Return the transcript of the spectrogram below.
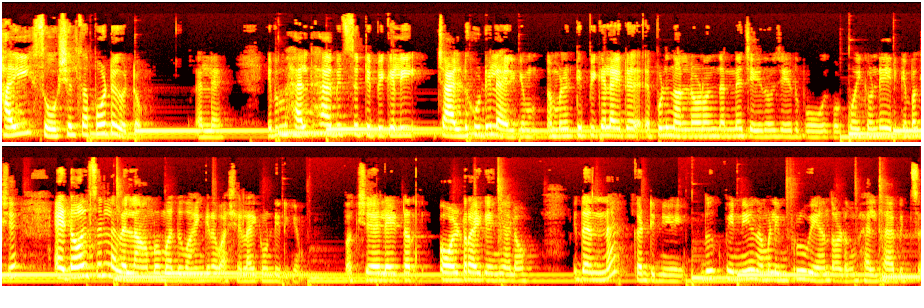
ഹൈ സോഷ്യൽ സപ്പോർട്ട് കിട്ടും അല്ലേ? ഇപ്പം ഹെൽത്ത് ഹാബിറ്റ്സ് ടിപ്പിക്കലി ചൈൽഡ്ഹുഡിലായിരിക്കും നമ്മൾ ടിപ്പിക്കലായിട്ട് എപ്പോഴും നല്ലോണം തന്നെ ചെയ്തോ ചെയ്ത് പോയി പോയിക്കൊണ്ടേയിരിക്കും. പക്ഷേ എഡോൾസൺ ലെവലിലാകുമ്പം അത് ഭയങ്കര വഷളായിക്കൊണ്ടിരിക്കും. പക്ഷേ ലേറ്റർ ഓൾഡർ ആയി കഴിഞ്ഞാലോ ഇതന്നെ കണ്ടിന്യൂ ചെയ്യും. ഇത് പിന്നെയും നമ്മൾ ഇമ്പ്രൂവ് ചെയ്യാൻ തുടങ്ങും ഹെൽത്ത് ഹാബിറ്റ്സ്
